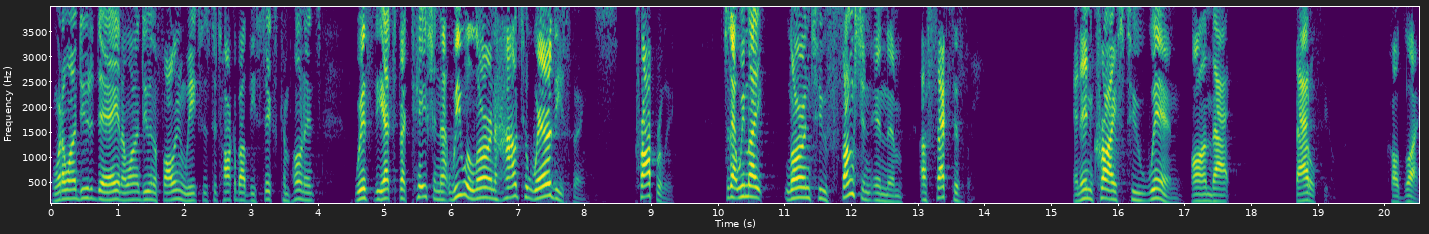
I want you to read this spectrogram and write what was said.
And what I want to do today, and I want to do in the following weeks, is to talk about these six components with the expectation that we will learn how to wear these things properly so that we might learn to function in them effectively and in Christ to win on that battlefield called life.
